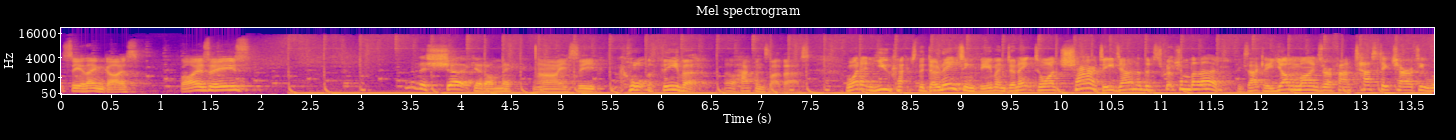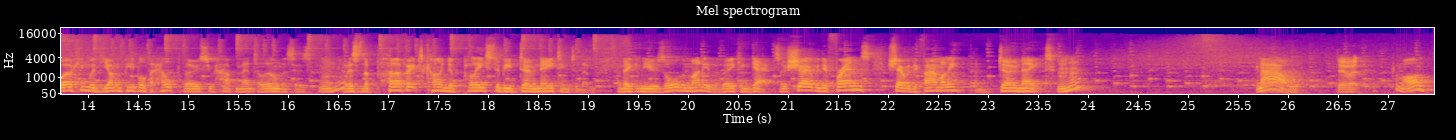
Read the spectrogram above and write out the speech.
see you then, guys. Bye, Z's. When did this shirt get on me? Ah, you see, caught the fever. Oh, happens like that. Why don't you catch the donating fever and donate to our charity down in the description below? Exactly. Young Minds are a fantastic charity working with young people to help those who have mental illnesses. And this is the perfect kind of place to be donating to them. And they can use all the money that they can get. So share it with your friends, share it with your family, and donate. Mm-hmm. Now, Do it. come on.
